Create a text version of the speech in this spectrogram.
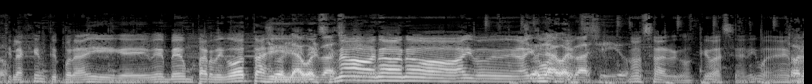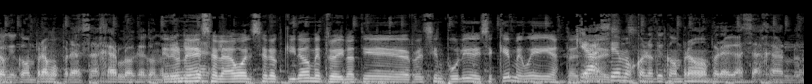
viste la gente por ahí que ve, ve un par de gotas Yo y le hago el dice, vacío. no, no, no, hay, hay Yo le hago el gotas. vacío. No salgo, ¿qué va a hacer? Y bueno, Todo lo que compramos para sajarlo acá cuando en una de esas lavó el cero kilómetro y lo tiene recién pulido y dice, ¿qué me voy a ir hasta ¿Qué allá? hacemos con lo que compramos para agasajarlo?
